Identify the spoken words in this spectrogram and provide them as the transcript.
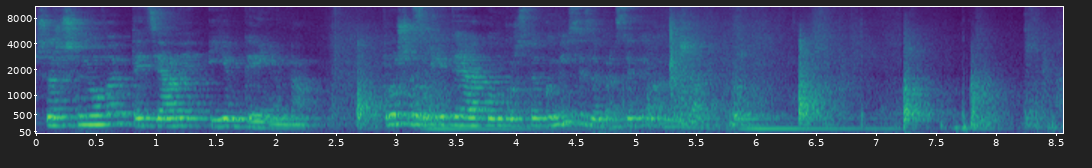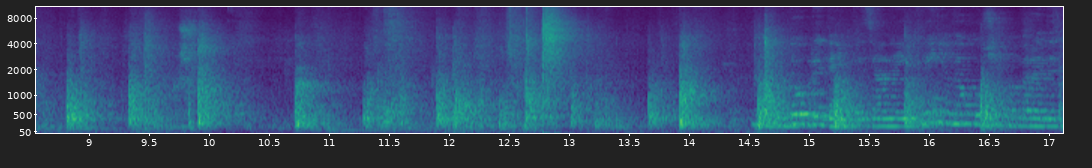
Шершньова Тетяна Євгенівна. Прошу секретаря конкурсної комісії запросити кандидата. Добрий день, Тетяна Євгенівна. Хочу попередити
